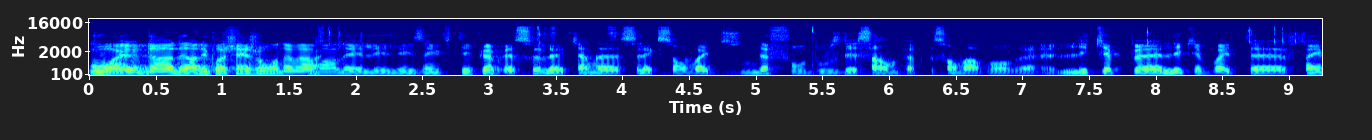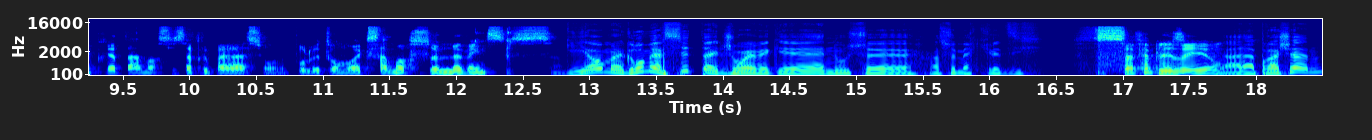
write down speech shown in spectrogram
Oui, dans, les prochains jours, on devrait avoir les, invités. Puis après ça, le camp de sélection va être du 9 au 12 décembre. Puis après ça, on va avoir euh, l'équipe. Euh, l'équipe va être fin prête à amorcer sa préparation pour le tournoi qui s'amorce le 26. Guillaume, un gros merci de t'être joint avec à nous en ce mercredi. Ça fait plaisir. À la prochaine.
